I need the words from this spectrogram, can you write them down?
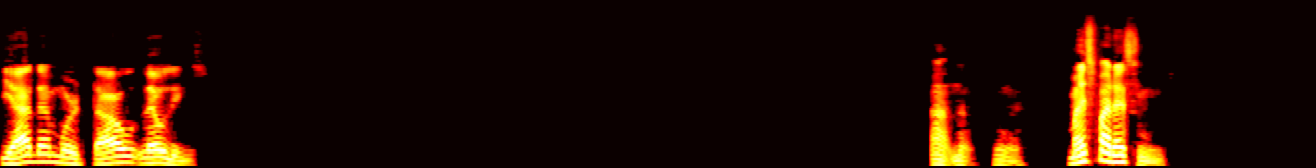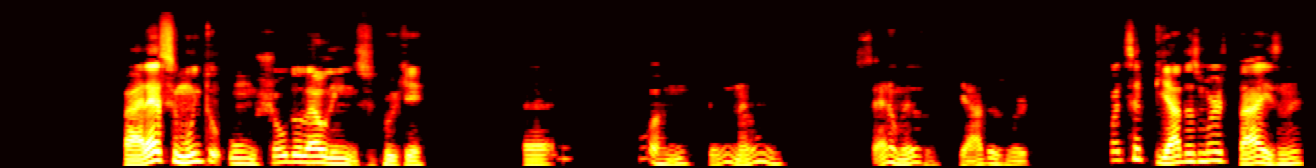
Piada Mortal Léo Lins. Ah, não, não é. Mas parece muito. Parece muito um show do Léo Lins, porque. É. Porra, não tem não. Sério mesmo? Piadas mortais. Pode ser piadas mortais, né?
